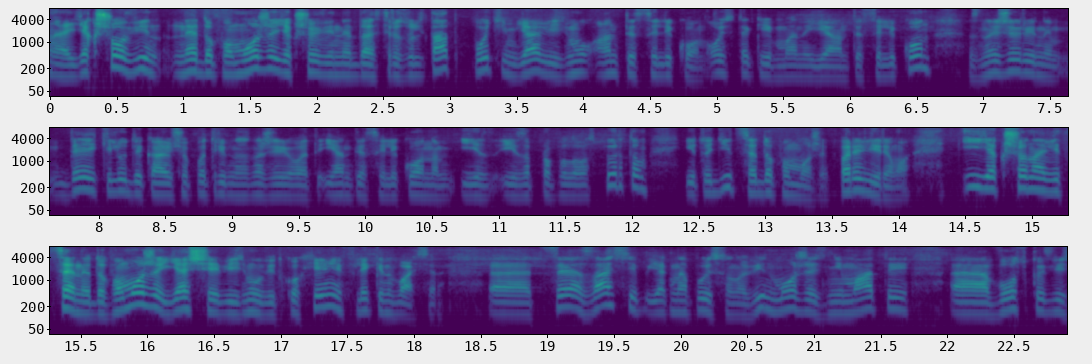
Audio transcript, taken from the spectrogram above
Е, Якщо він не допоможе, якщо він не дасть результат, потім я візьму антисилікон. Ось такий в мене є антисилікон знежиреним. Деякі люди кажуть, що потрібно знежирювати і антисиліконом, і, і спиртом, і тоді це допоможе. Перевіримо. І якщо навіть це не допоможе, я ще візьму від Кохемі Флекенвасер. Е, Це засіб, як написано, він може знімати е, воскові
